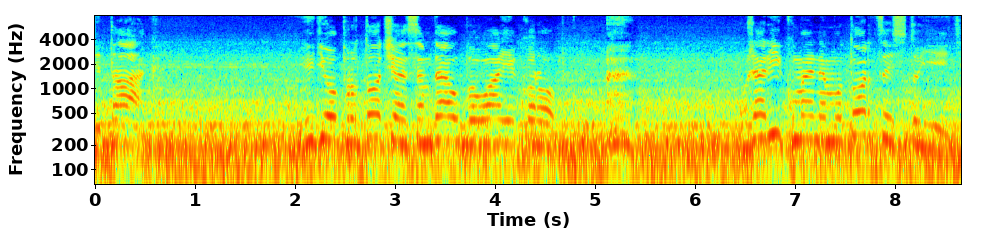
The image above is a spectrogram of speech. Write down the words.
І так. Відео про те, чи СМД вбиває коробку. Уже рік у мене мотор цей стоїть.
